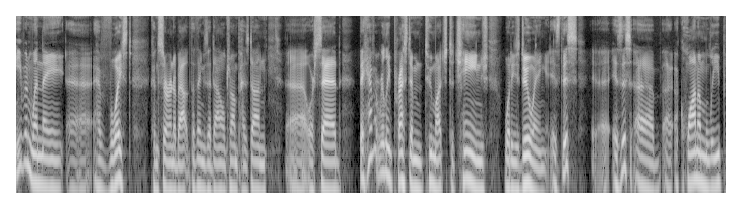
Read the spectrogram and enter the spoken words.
even when they uh, have voiced concern about the things that Donald Trump has done uh, or said, they haven't really pressed him too much to change what he's doing. Is this uh, is this a, a, quantum leap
